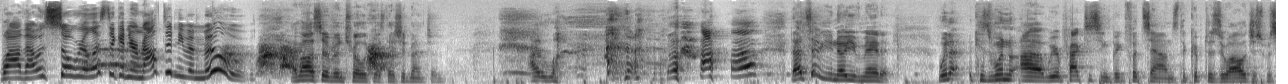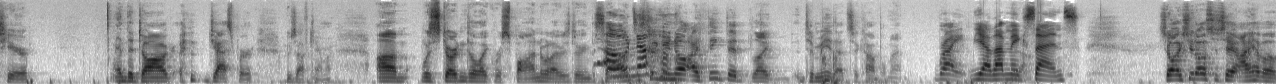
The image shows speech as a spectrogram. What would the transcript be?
Wow, that was so realistic and your mouth didn't even move. I'm also a ventriloquist. I should mention. I love. That's how you know you've made it. When because when uh, we were practicing Bigfoot sounds, the cryptozoologist was here, and the dog Jasper, who's off camera, um, was starting to like respond when I was doing the sounds. no. So you know, I think that like to me that's a compliment. Right. Yeah, that makes Yeah. sense. So I should also say I have a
